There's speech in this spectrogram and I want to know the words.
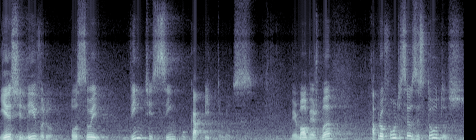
E este livro possui 25 capítulos. Meu irmão, minha irmã, aprofunde seus estudos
